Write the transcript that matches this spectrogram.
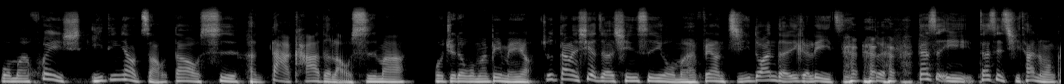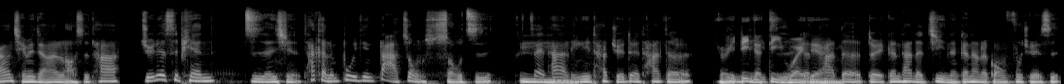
我们会一定要找到是很大咖的老师吗？我觉得我们并没有，就是当然谢哲青是一个我们非常极端的一个例子，对。但是以但是其他的我们刚刚前面讲的老师，他绝对是偏职人型，他可能不一定大众熟知，在他的领域，他绝对他的嗯有一定的地位这跟他的对，跟他的技能，跟他的功夫，绝对是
